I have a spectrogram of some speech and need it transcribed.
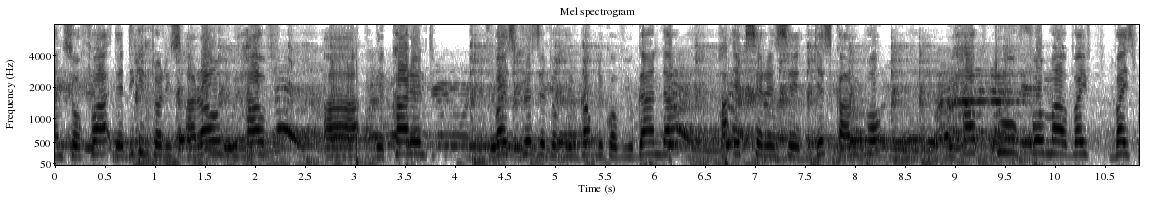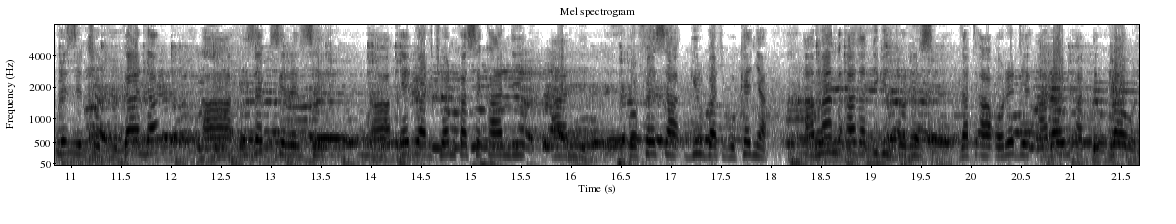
And so far, the dignitaries around, we have uh, the current Vice President of the Republic of Uganda, Her Excellency Jessica Rupo. We have two former Vice, Vice Presidents of Uganda, uh, His Excellency uh, Edward Kiwanuka Sekandi and Professor Gilbert Bukenya, among other dignitaries that are already around at the ground.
